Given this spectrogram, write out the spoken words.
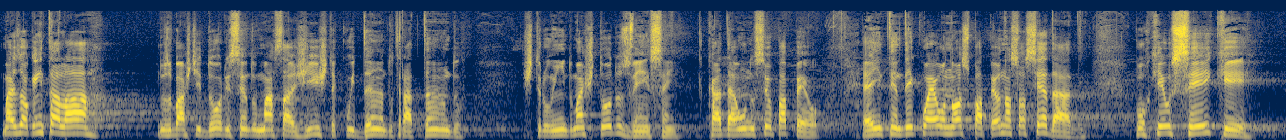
Mas alguém está lá nos bastidores sendo massagista, cuidando, tratando, instruindo, mas todos vencem, cada um no seu papel. É entender qual é o nosso papel na sociedade. Porque eu sei que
